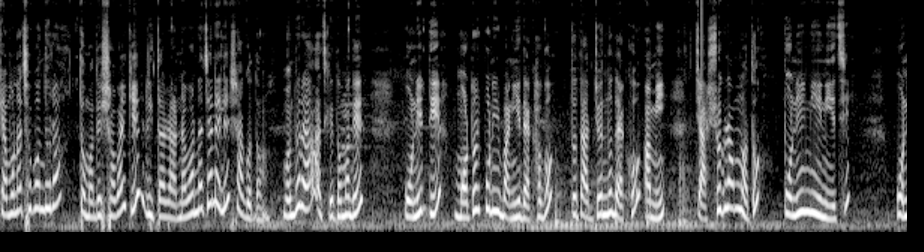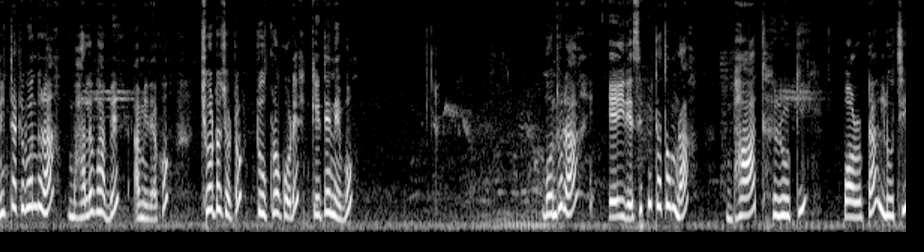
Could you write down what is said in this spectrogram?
কেমন আছো বন্ধুরা? তোমাদের সবাইকে রীতার রান্নাবান্না চ্যানেলে স্বাগতম। বন্ধুরা, আজকে তোমাদের পনির দিয়ে মটর পনির বানিয়ে দেখাবো। তো তার জন্য দেখো, আমি চারশো গ্রাম মতো পনির নিয়ে নিয়েছি। পনিরটাকে বন্ধুরা, ভালোভাবে আমি দেখো, ছোট ছোট টুকরো করে কেটে নেব। বন্ধুরা, এই রেসিপিটা তোমরা ভাত, রুটি, পরোটা, লুচি,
